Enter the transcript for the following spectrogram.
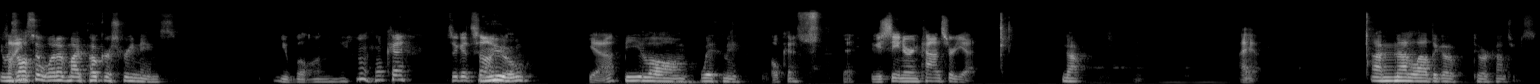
It was also one of my poker screen names. You belong with me. Oh, okay, it's a good song. You, yeah, belong with me. Okay. okay. Have you seen her in concert yet? No. I have. I'm not allowed to go to her concerts.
